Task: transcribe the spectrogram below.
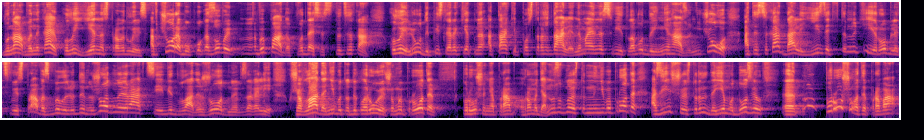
вона виникає, коли є несправедливість. А вчора був показовий випадок в Одесі з ТЦК, коли люди після ракетної атаки постраждалі, немає ні світла, води, ні газу, нічого. А ТЦК далі їздять в темноті і роблять свої справи. Збили людину. Жодної реакції від влади, жодної взагалі. Хоча влада нібито декларує, що ми проти. Порушення прав громадян. Ну, з одної сторони, ніби проти, а з іншої сторони даємо дозвіл е, ну, порушувати права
